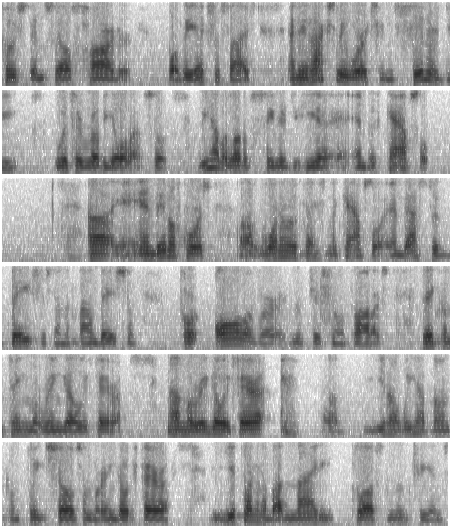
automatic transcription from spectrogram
push themselves harder while they exercise. And it actually works in synergy with the rhodiola. So we have a lot of synergy here in this capsule. Uh, and then, of course, uh, one of the things in the capsule, and that's the basis and the foundation for all of our nutritional products. They contain Moringa oleifera. Now, Moringa oleifera, uh, you know, we have done complete shows on Moringa oleifera. You're talking about 90 plus nutrients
